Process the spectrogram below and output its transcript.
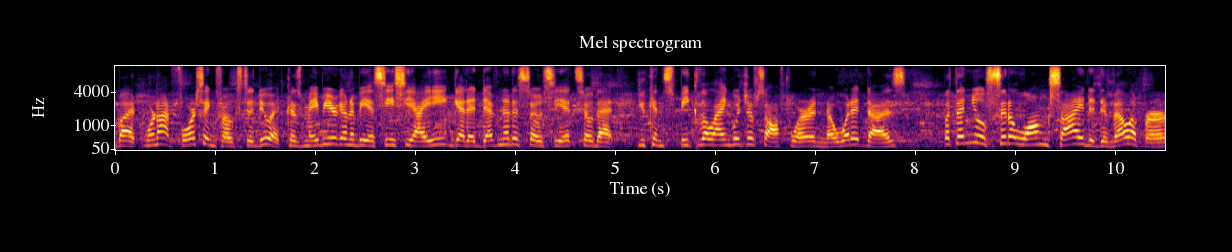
But we're not forcing folks to do it, because maybe you're going to be a CCIE, get a DevNet associate so that you can speak the language of software and know what it does, but then you'll sit alongside a developer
